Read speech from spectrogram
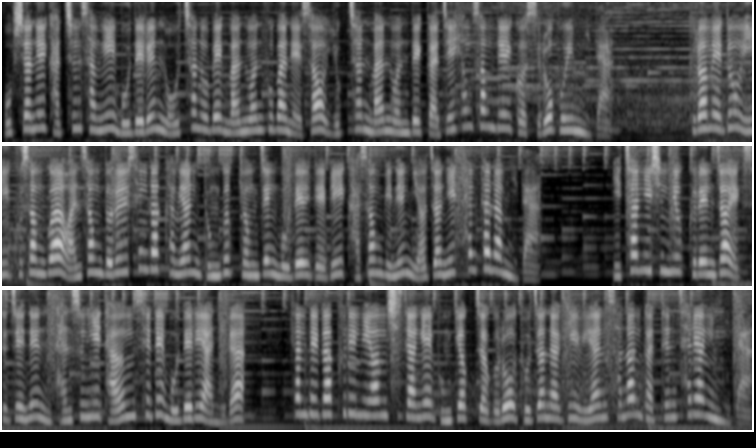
옵션을 갖춘 상위 모델은 5,500만 원 후반에서 6천만 원대까지 형성될 것으로 보입니다. 그럼에도 이 구성과 완성도를 생각하면 동급 경쟁 모델 대비 가성비는 여전히 탄탄합니다. 2026 그랜저 XG는 단순히 다음 세대 모델이 아니라 현대가 프리미엄 시장에 본격적으로 도전하기 위한 선언 같은 차량입니다.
